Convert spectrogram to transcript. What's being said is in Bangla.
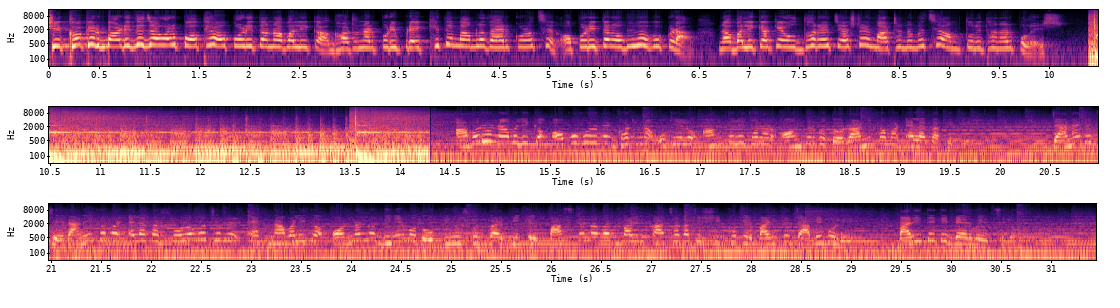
শিক্ষকের বাড়িতে যাওয়ার পথে অপহৃতা নাবালিকা। ঘটনার পরিপ্রেক্ষিতে মামলা দায়ের করেছেন অপহৃতার অভিভাবকরা। নাবালিকাকে উদ্ধারের চেষ্টায় মাঠে নেমেছে আমতলী থানার পুলিশ। আবারও নাবালিকা অপহরণের ঘটনা উঠে এলো আমতলী থানার অন্তর্গত রানীখামার এলাকা থেকে। জানা গেছে রানীখামার এলাকার ষোলো বছরের এক নাবালিকা অন্যান্য দিনের মতো বৃহস্পতিবার বিকেল পাঁচটা নাগাদ বাড়ির কাছাকাছি শিক্ষকের বাড়িতে যাবে বলে বাড়ি থেকে বের হয়েছিল।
